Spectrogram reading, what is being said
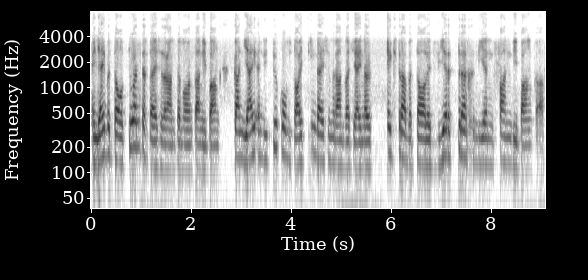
en jy betaal R20000 'n maand aan die bank, kan jy in die toekoms daai R10000 wat jy nou ekstra betaal het weer terugleen van die bank af.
